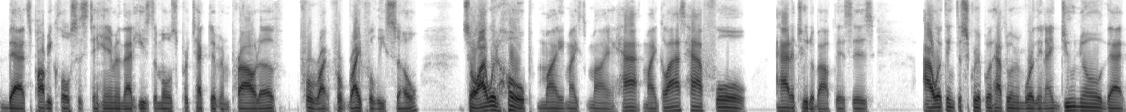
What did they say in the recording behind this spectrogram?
that's probably closest to him and that he's the most protective and proud of for right for rightfully so. So I would hope my my my hat my glass half full attitude about this is I would think the script would have to have been worthy. And I do know that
